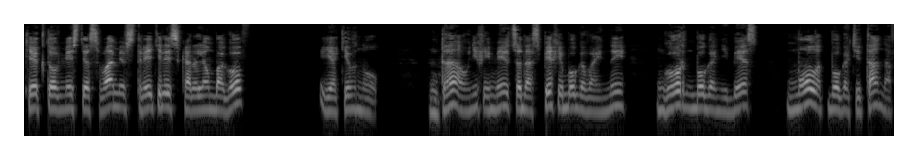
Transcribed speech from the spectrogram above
Те, кто вместе с вами встретились с королем богов?» Я кивнул. «Да, у них имеются доспехи бога войны, горн бога небес, молот бога титанов,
